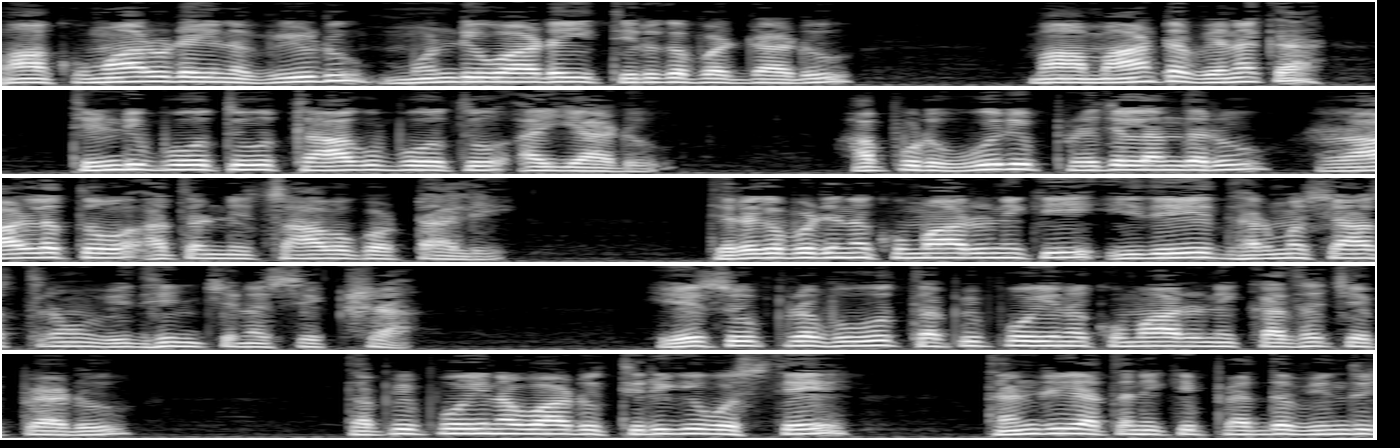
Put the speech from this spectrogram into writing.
మా కుమారుడైన వీడు మొండివాడై తిరగబడ్డాడు. మా మాట వినక తిండిపోతూ తాగుబోతూ అయ్యాడు. అప్పుడు ఊరి ప్రజలందరూ రాళ్ళతో అతణ్ణి చావగొట్టాలి. తిరగబడిన కుమారునికి ఇదే ధర్మశాస్త్రం విధించిన శిక్ష. యేసుప్రభువు తప్పిపోయిన కుమారుని కథ చెప్పాడు. తప్పిపోయినవాడు తిరిగి వస్తే తండ్రి అతనికి పెద్ద విందు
